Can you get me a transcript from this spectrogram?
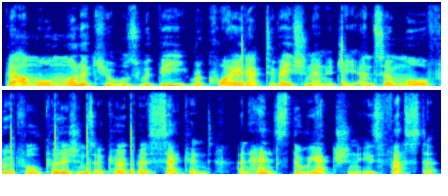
there are more molecules with the required activation energy and so more fruitful collisions occur per second and hence the reaction is faster.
